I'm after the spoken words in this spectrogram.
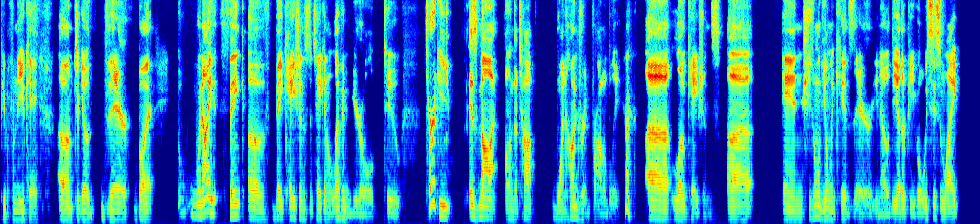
people from the UK, um, to go there. But when I think of vacations to take an 11 year old to, Turkey is not on the top 100 probably uh, locations. Uh, and she's one of the only kids there. You know, the other people we see some like,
